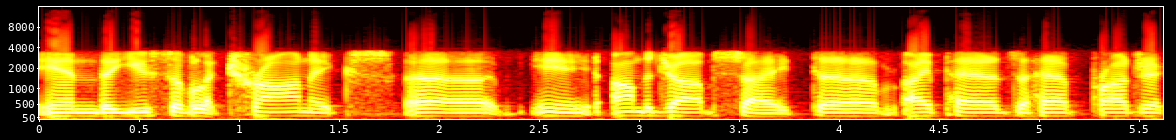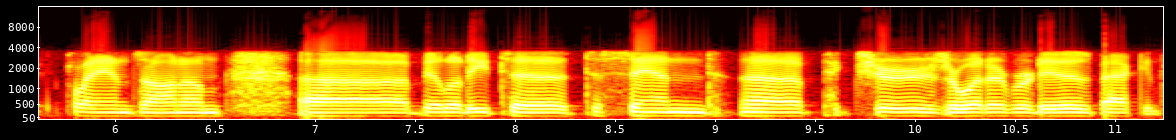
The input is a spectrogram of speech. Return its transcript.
in the use of electronics uh, in, on the job site. Uh, iPads that have project plans on them, uh, ability to to send uh, pictures or whatever it is back and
